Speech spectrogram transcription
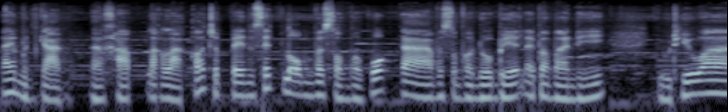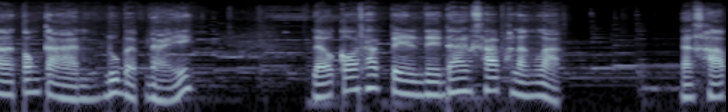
ได้เหมือนกันนะครับ หลักๆก็จะเป็นเซตลมผสมกับพวกกาผสมกับโนเบสอะไรประมาณนี้ อยู่ที่ว่าต้องการรูปแบบไหน แล้วก็ถ้าเป็นในด้านค่าพลังหลักนะครับ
